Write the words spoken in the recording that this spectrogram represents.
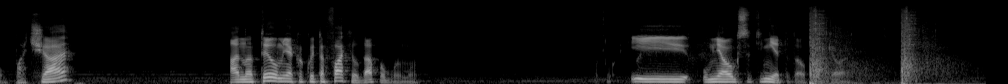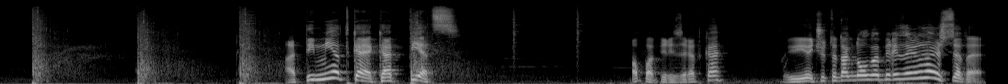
Опача? А на Т у меня какой-то факел, да, по-моему? И у меня, кстати, нет этого факела. А ты меткая, капец! Опа, перезарядка. Ой, что ты так долго перезаряжаешься-то?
